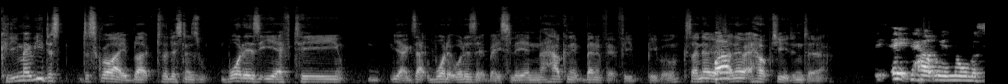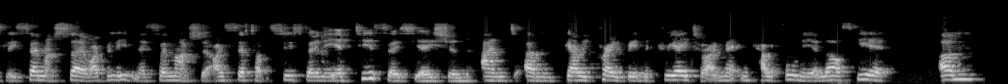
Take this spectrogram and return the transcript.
Could you maybe just describe, like, to the listeners, what is EFT? Yeah, exactly. What it, what is it basically, and how can it benefit people? Because I know well, I know it helped you, didn't it? it helped me enormously, so much so. I believe in it so much that I set up the Sue Stone EFT Association and um, Gary Craig being the creator I met in California last year. Um,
